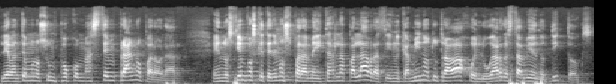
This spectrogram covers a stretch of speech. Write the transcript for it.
levantémonos un poco más temprano para orar. En los tiempos que tenemos para meditar la palabra, en el camino a tu trabajo, en lugar de estar viendo TikToks,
